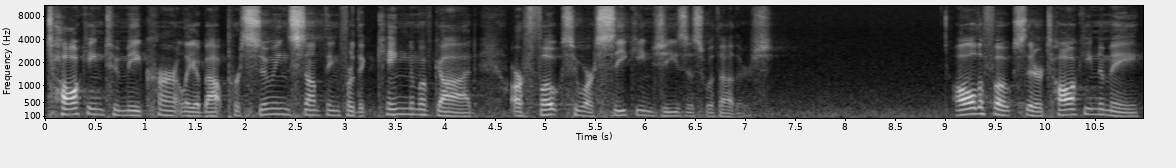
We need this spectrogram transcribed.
talking to me currently about pursuing something for the kingdom of God are folks who are seeking Jesus with others. All the folks that are talking to me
